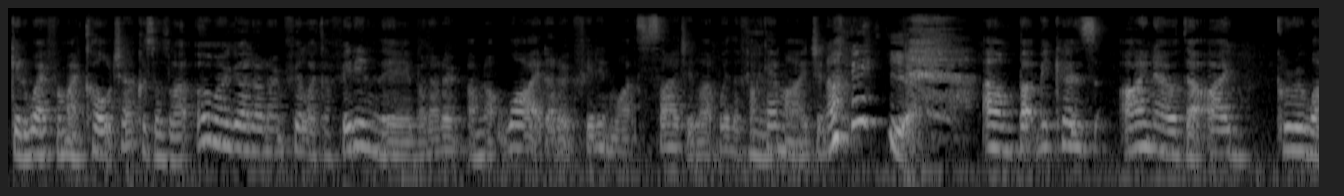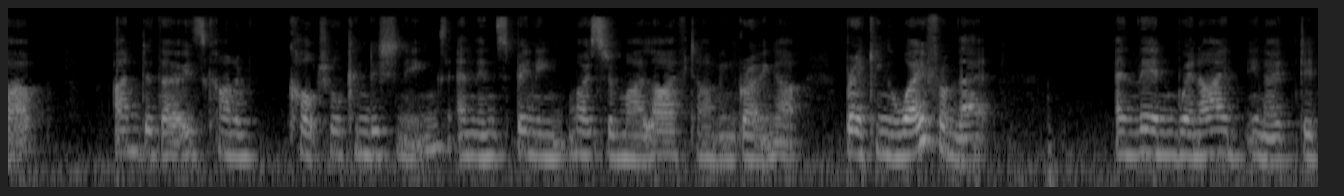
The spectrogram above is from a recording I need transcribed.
get away from my culture because I was like, oh my god, I don't feel like I fit in there. But I don't. I'm not white. I don't fit in white society. Like where the fuck am I? Do you know? yeah, um, but because I know that I grew up under those kind of cultural conditionings, and then spending most of my lifetime in growing up breaking away from that. And then when I, you know, did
